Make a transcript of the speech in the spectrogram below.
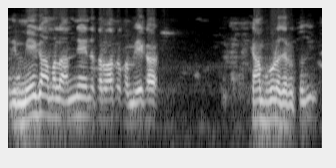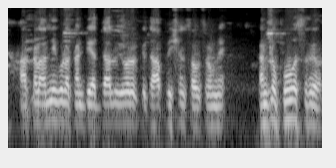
ఇది మేఘా మళ్ళీ అన్ని అయిన తర్వాత ఒక మేఘా క్యాంప్ కూడా జరుగుతుంది. అక్కడ అన్ని కూడా కంటి అద్దాలు ఎవరికైతే ఆపరేషన్స్ అవసరం ఉన్నాయి కంట్లో పువ్వు వస్తుంది కదా.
